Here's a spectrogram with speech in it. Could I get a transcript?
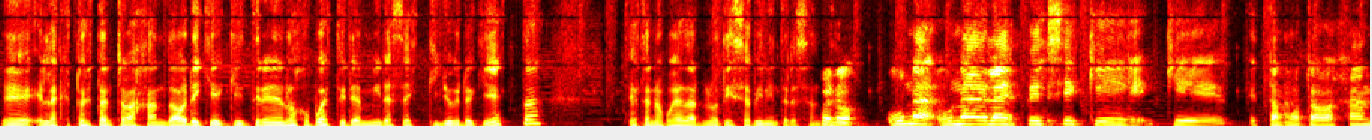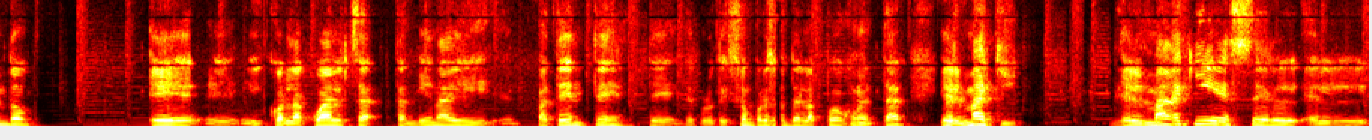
eh, en las que tú están trabajando ahora y que, tienen el ojo puesto y dirían, mira, es que yo creo que esta, esta nos puede dar noticias bien interesantes? Bueno, una, una de las especies que, que estamos trabajando eh, eh, y con la cual también hay patentes de, protección, por eso te las puedo comentar, el maqui. El maqui es, el,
